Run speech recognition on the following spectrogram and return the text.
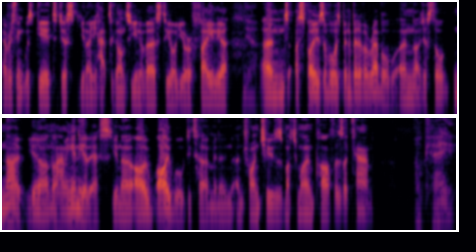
everything was geared to just you know you had to go on to university or you're a failure, yeah. and I suppose I've always been a bit of a rebel, and I just thought no, you know I'm not having any of this, you know I I will determine and, and try and choose as much of my own path as I can. Okay.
